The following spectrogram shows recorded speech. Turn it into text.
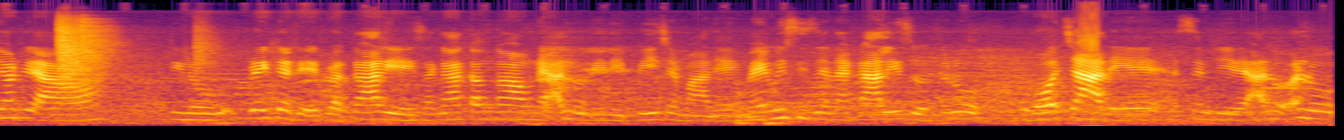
ပြောင်းပြအောင်ဒီလိုပြိတ္တတွေအတွက်ကားတွေစကားကောင်းကောင်းနဲ့အဲ့လိုလေးတွေပေးချင်ပါတယ်မဲဝေးစီစဉ်တဲ့ကားလေးဆိုသူတို့သဘောကျတယ်အဆင်ပြေတယ်အဲ့လိုအဲ့လို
